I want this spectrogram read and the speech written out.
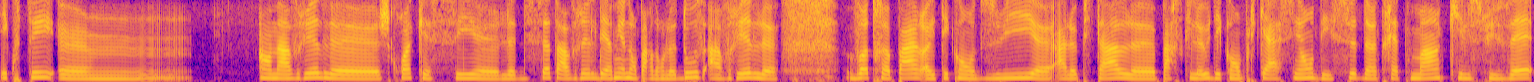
Écoutez, euh, en avril, euh, je crois que c'est euh, le 17 avril dernier, non pardon, le 12 avril, euh, votre père a été conduit à l'hôpital parce qu'il a eu des complications des suites d'un traitement qu'il suivait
